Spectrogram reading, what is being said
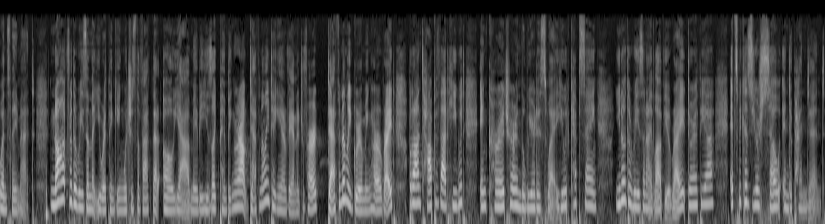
once they met. Not for the reason that you were thinking, which is the fact that, oh, yeah, maybe he's like pimping her out, definitely taking advantage of her, definitely grooming her, right? But on top of that, he would encourage her in the weirdest way. He would kept saying, you know, the reason I love you, right, Dorothea? It's because you're so independent.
